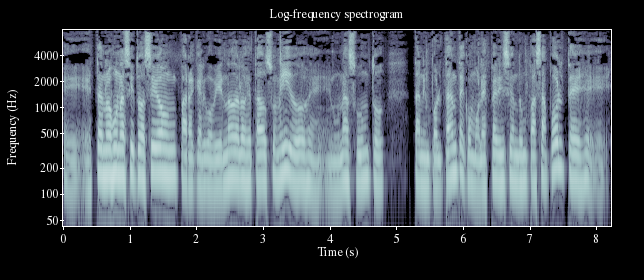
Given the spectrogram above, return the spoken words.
Eh, esta no es una situación para que el gobierno de los Estados Unidos, eh, en un asunto tan importante como la expedición de un pasaporte, eh,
